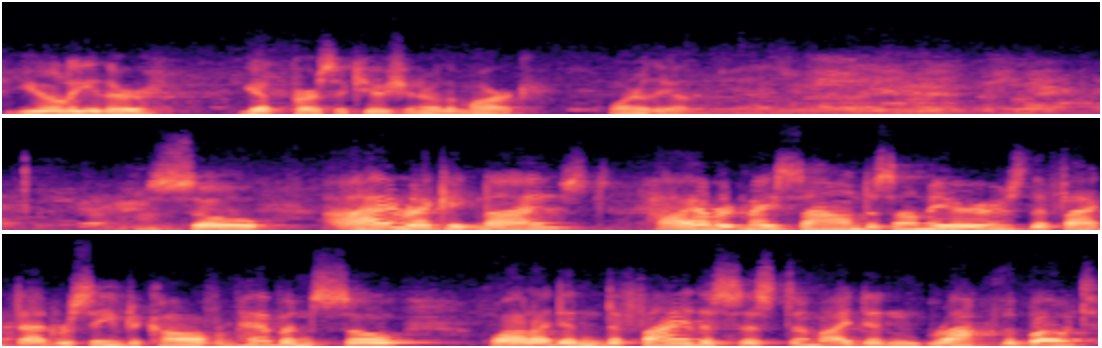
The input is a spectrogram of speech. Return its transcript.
you'll either get persecution or the mark, one or the other. So I recognized, however it may sound to some ears, the fact I'd received a call from heaven. So while I didn't defy the system, I didn't rock the boat.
